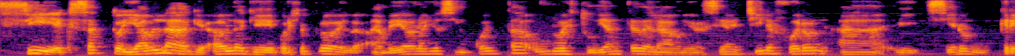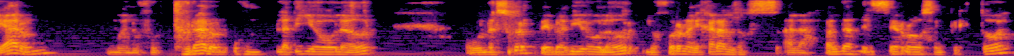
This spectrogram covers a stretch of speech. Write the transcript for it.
Sí, exacto. Y habla que, habla que por ejemplo, a mediados de los años 50, unos estudiantes de la Universidad de Chile fueron a, hicieron, crearon, manufacturaron un platillo volador, una suerte de platillo volador, lo fueron a dejar a, los, a las faldas del Cerro San Cristóbal,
